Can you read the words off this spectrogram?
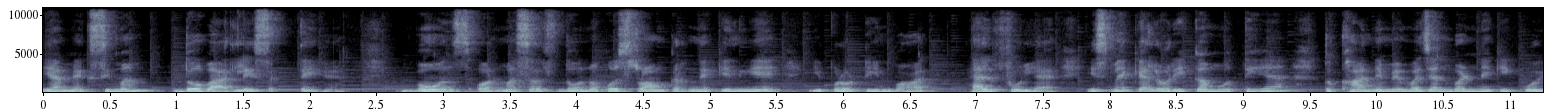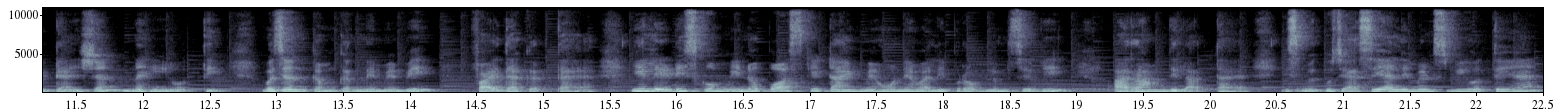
या मैक्सिमम दो बार ले सकते हैं। बोन्स और मसल्स दोनों को स्ट्रॉन्ग करने के लिए ये प्रोटीन बहुत हेल्पफुल है। इसमें कैलोरी कम होती है तो खाने में वज़न बढ़ने की कोई टेंशन नहीं होती। वज़न कम करने में भी फ़ायदा करता है। ये लेडीज़ को मीनोपॉज के टाइम में होने वाली प्रॉब्लम से भी आराम दिलाता है। इसमें कुछ ऐसे एलिमेंट्स भी होते हैं,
